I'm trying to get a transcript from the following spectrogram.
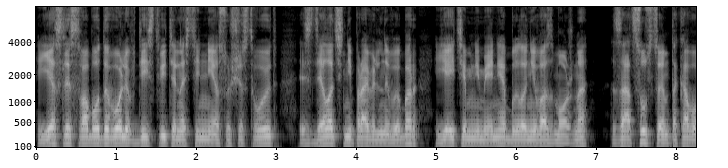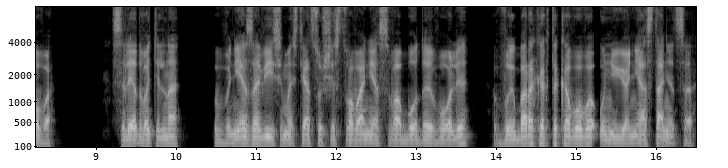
Если свободы воли в действительности не существует, сделать неправильный выбор ей, тем не менее, было невозможно за отсутствием такового. Следовательно, вне зависимости от существования свободы воли, выбора как такового у нее не останется.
